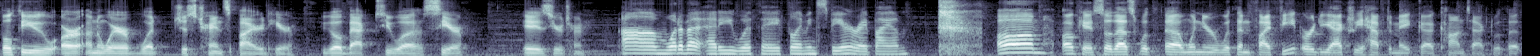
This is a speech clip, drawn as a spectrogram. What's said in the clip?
both of you are unaware of what just transpired here. We go back to uh, Seer. It is your turn. Um, what about Eddie with a flaming sphere right by him? Um. Okay. So that's with uh, when you're within five feet, or do you actually have to make uh, contact with it?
